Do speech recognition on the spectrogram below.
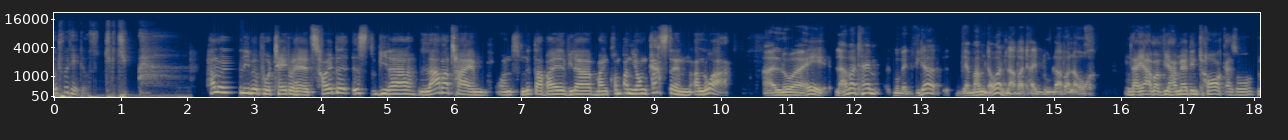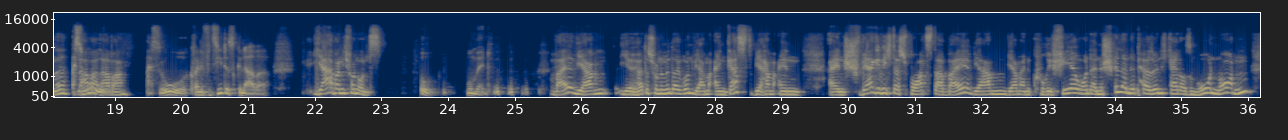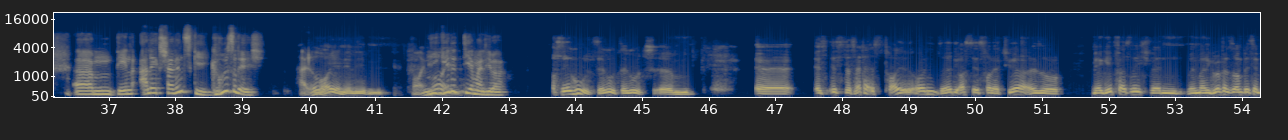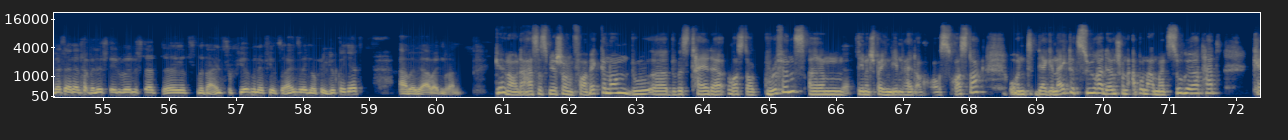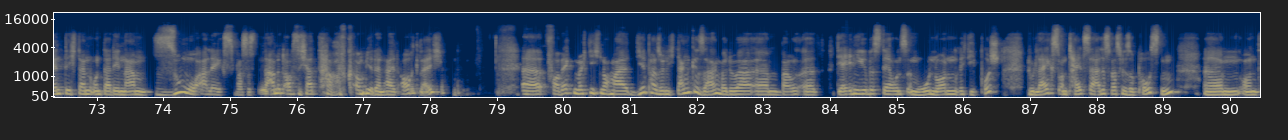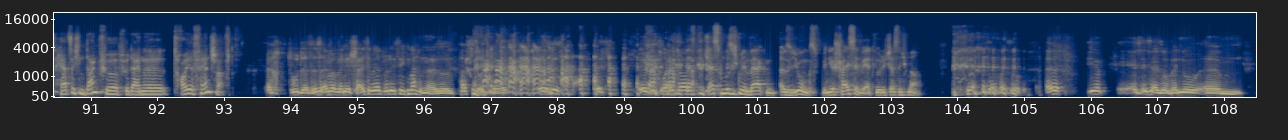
Coach Potatoes. Hallo, liebe Potato Heads. Heute ist wieder Labertime und mit dabei wieder mein Kompagnon Carsten. Aloha. Aloha. Hey, Labertime. Moment, wieder? Wir haben dauernd Labertime, du Laberlauch. Naja, aber wir haben ja den Talk, also, ne? Ach so. Laber, Laber. Ach so, qualifiziertes Gelaber. Ja, aber nicht von uns. Oh, Moment. Weil wir haben, ihr hört es schon im Hintergrund, wir haben einen Gast, wir haben ein, ein Schwergewicht des Sports dabei, wir haben, wir haben eine Koryphäe und eine schillernde Persönlichkeit aus dem hohen Norden, ähm, den Alex Schawinski. Grüße dich. Hallo. Moin, ihr Lieben. Moin, Wie moin. geht es dir, mein Lieber? Ach, sehr gut, sehr gut, sehr gut. Ähm, äh, es ist, das Wetter ist toll und äh, die Ostsee ist vor der Tür. Also mehr geht fast nicht. Wenn, wenn meine Griffins noch ein bisschen besser in der Tabelle stehen würden, statt äh, jetzt mit einer 1 zu 4, mit der 4 zu 1, wäre ich noch viel glücklicher. Aber wir arbeiten dran. Genau, da hast du es mir schon vorweggenommen. Du, äh, du bist Teil der Rostock Griffins, ähm, Ja. dementsprechend eben halt auch aus Rostock. Und der geneigte Zuhörer, der uns schon ab und an mal zugehört hat, kennt dich dann unter dem Namen Sumo Alex. Was es damit auf sich hat, darauf kommen wir dann halt auch gleich. Äh, vorweg möchte ich nochmal dir persönlich Danke sagen, weil du ja ähm, bei, äh, derjenige bist, der uns im hohen Norden richtig pusht. Du likest und teilst ja alles, was wir so posten. Ähm, und herzlichen Dank für, für deine treue Fanschaft. Ach du, das ist einfach, wenn ihr scheiße wärt, würde ich es nicht machen. Also passt schon. Einfach- das, das muss ich mir merken. Also Jungs, wenn ihr scheiße wärt, würde ich das nicht machen. Ja, ist einfach so. Äh, ihr, es ist ja so, wenn du, ähm, äh,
